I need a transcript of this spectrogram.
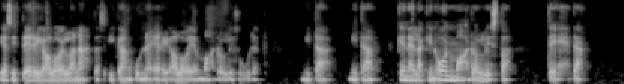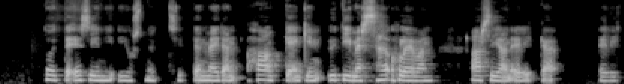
ja sitten eri aloilla nähtäisiin ikään kuin ne eri alojen mahdollisuudet mitä, mitä kenelläkin on mahdollista tehdä. Toitte esiin just nyt sitten meidän hankkeenkin ytimessä olevan asian, eli, eli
